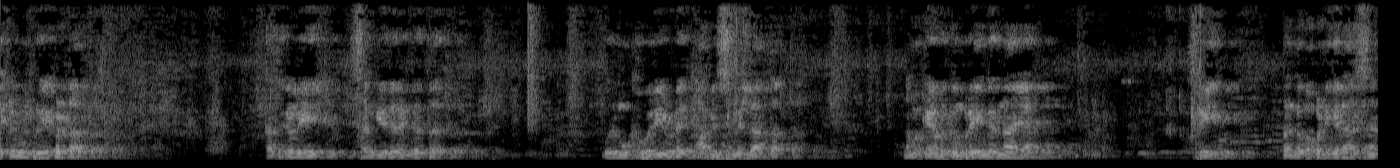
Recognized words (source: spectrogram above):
ഏറ്റവും പ്രിയപ്പെട്ട കഥകളി സംഗീത രംഗത്ത് ഒരു മുഖവരിയുടെ ആവശ്യമില്ലാത്ത നമുക്കേവർക്കും പ്രിയങ്കരനായ ശ്രീ തങ്കപ്പണിക്കരാശൻ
